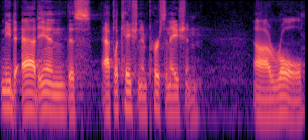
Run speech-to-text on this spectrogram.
need to add in this application impersonation uh, role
